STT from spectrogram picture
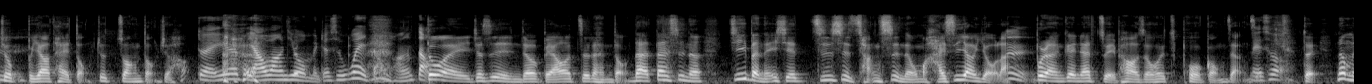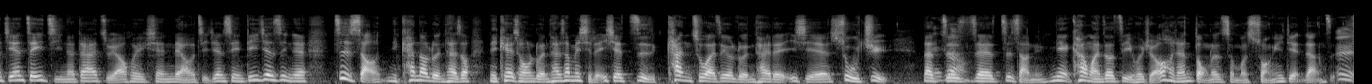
就不要太懂，就装懂就好。对，因为不要忘记，我们就是未懂、黄懂。对，就是你都不要真的很懂，那但是呢，基本的一些知识常识呢，我们还是要有啦，嗯不然跟人家嘴炮的时候会破功这样子没。错，对，那我们今天这一集呢，大家主要会先聊几件事情。第一件事情呢，至少你看到轮胎的时候，你可以从轮胎上面写的一些字看出来这个轮胎的一些数据。那这这至少你念看完之后，自己会觉得哦，好像懂了什么，爽一点这样子。嗯，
